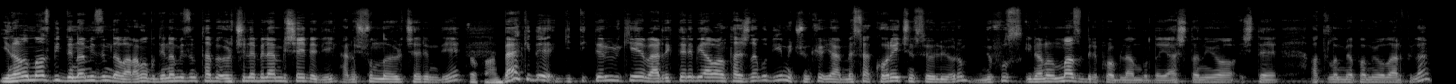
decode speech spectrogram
İnanılmaz bir dinamizm de var ama bu dinamizm tabii ölçülebilen bir şey de değil. Hani şunla ölçerim diye. Çok Belki de gittikleri ülkeye verdikleri bir avantaj da bu değil mi? Çünkü yani mesela Kore için söylüyorum. Nüfus inanılmaz bir problem burada. Yaşlanıyor işte atılım yapamıyorlar filan.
